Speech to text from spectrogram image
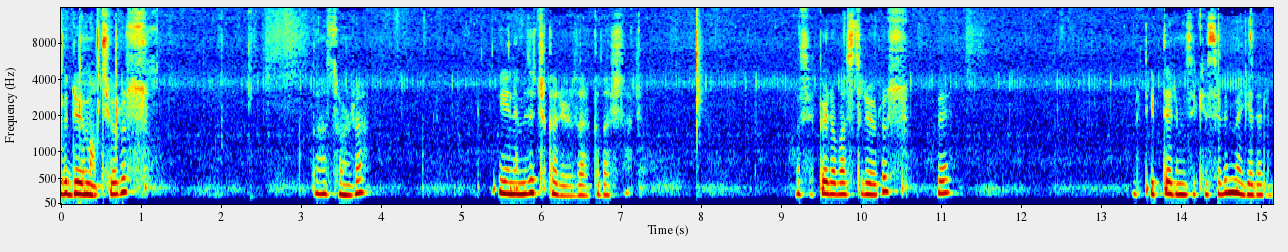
Sıkı bir düğüm atıyoruz. Daha sonra iğnemizi çıkarıyoruz arkadaşlar. Hafif böyle bastırıyoruz ve evet, iplerimizi keselim ve gelelim.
